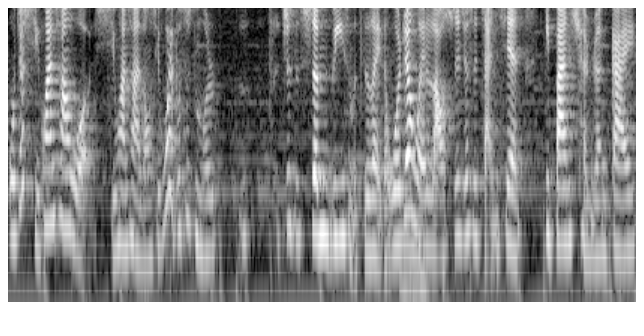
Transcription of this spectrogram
我就喜欢穿我喜欢穿的东西，我也不是什么。就是深 V 什么之类的，我认为老师就是展现一般成人该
